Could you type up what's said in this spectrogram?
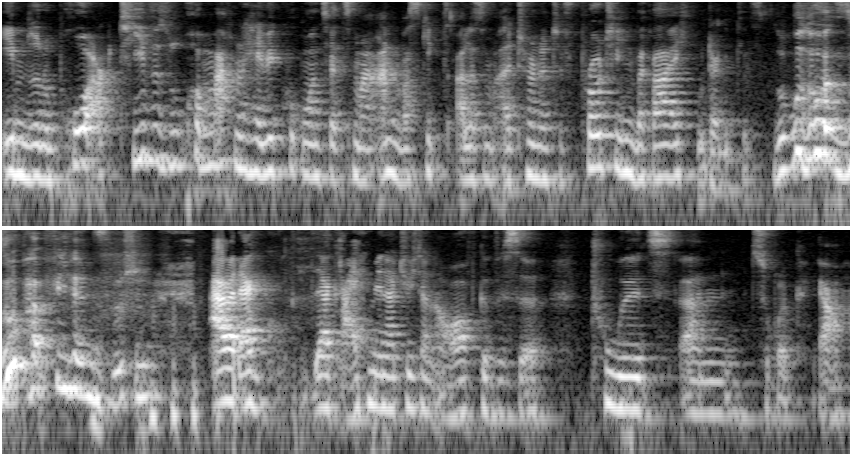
eben so eine proaktive Suche machen, hey, wir gucken uns jetzt mal an, was gibt es alles im Alternative Protein Bereich, gut, da gibt es sowieso super viel inzwischen, aber da, da greifen wir natürlich dann auch auf gewisse Tools ähm, zurück, ja.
